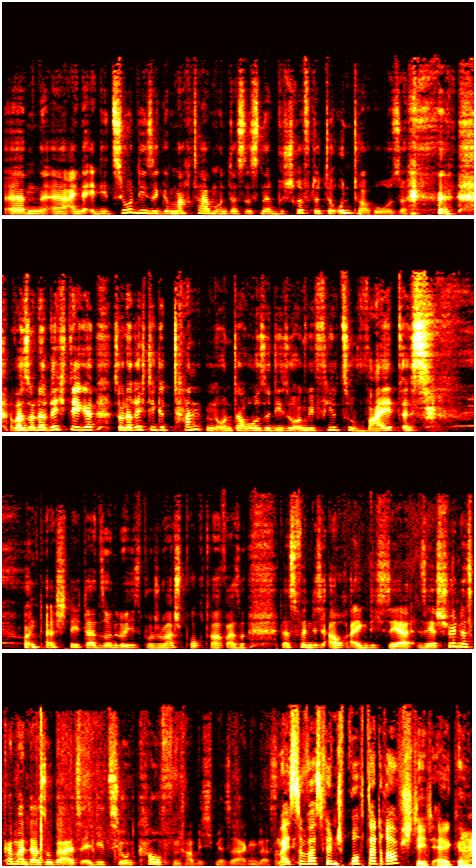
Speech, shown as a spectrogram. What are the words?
ähm, äh, eine Edition, die sie gemacht haben, und das ist eine beschriftete Unterhose. Aber so eine richtige, so eine richtige Tantenunterhose, die so irgendwie viel zu weit ist. und da steht dann so ein Louis Bourgeois-Spruch drauf. Also das finde ich auch eigentlich sehr, sehr schön. Das kann man da sogar als Edition kaufen, habe ich mir sagen lassen. Weißt du, was für ein Spruch da drauf steht, Elke?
